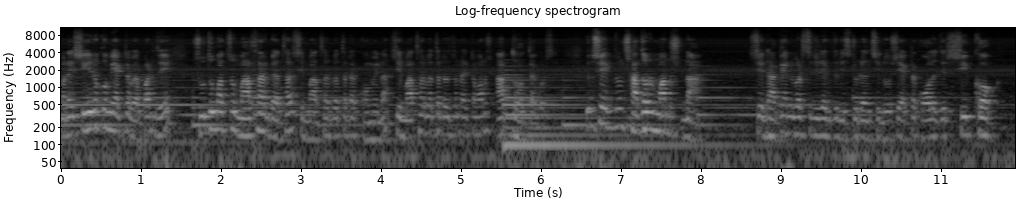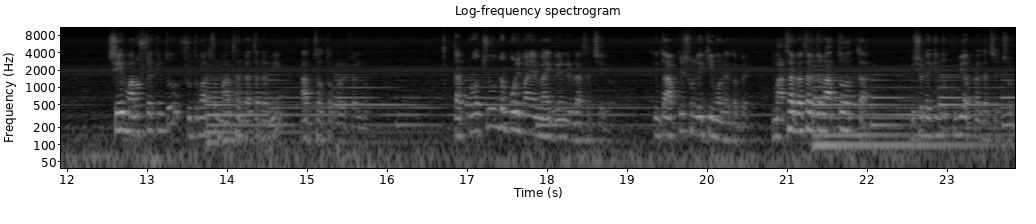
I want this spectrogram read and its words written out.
মানে সেই রকমই একটা ব্যাপার যে, শুধুমাত্র মাথার ব্যথা সেই মাথার ব্যথাটা কমে না সেই মাথার ব্যথাটার জন্য একটা মানুষ আত্মহত্যা করছে। কিন্তু সে একজন সাধারণ মানুষ না। সে ঢাকা ইউনিভার্সিটির একজন স্টুডেন্ট ছিল, সে একটা কলেজের শিক্ষক। সেই মানুষটা কিন্তু শুধুমাত্র মাথার ব্যথাটা নিয়ে আত্মহত্যা করে ফেলল। তার প্রচণ্ড পরিমাণে মাইগ্রেনের ব্যথা ছিল। কিন্তু আপনি শুনলে কি মনে করবেন? মাথার ব্যথার জন্য আত্মহত্যা? বিষয়টা কিন্তু খুবই আপনার কাছে ছোট।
